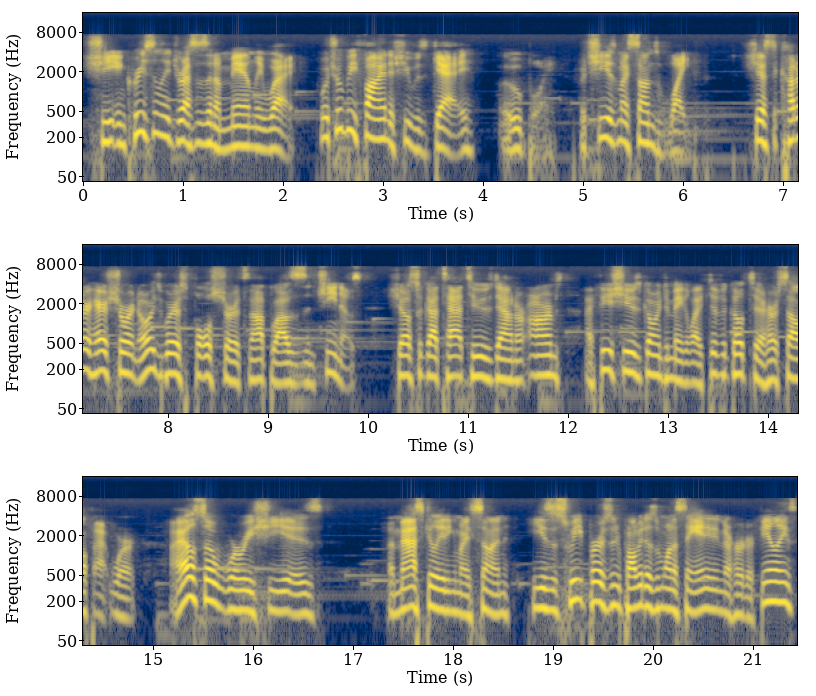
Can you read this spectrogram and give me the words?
She increasingly dresses in a manly way, which would be fine if she was gay. Oh boy. But she is my son's wife. She has to cut her hair short and always wears full shirts, not blouses and chinos. She also got tattoos down her arms. I fear she is going to make life difficult to herself at work. I also worry she is emasculating my son. He is a sweet person who probably doesn't want to say anything to hurt her feelings,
